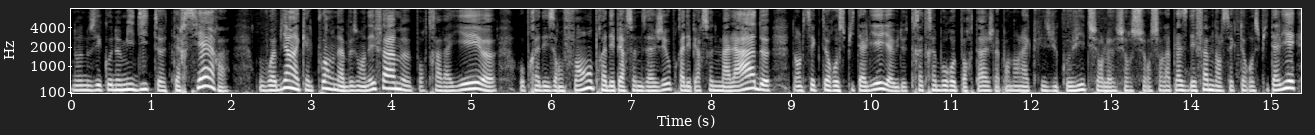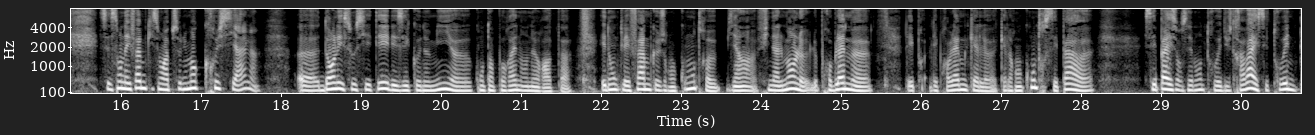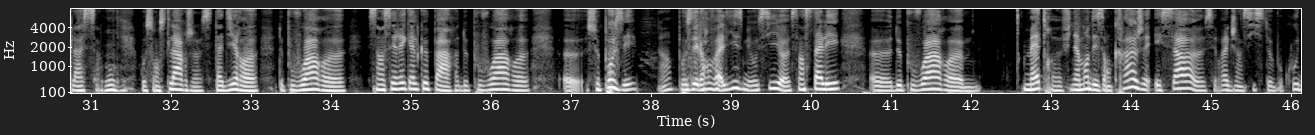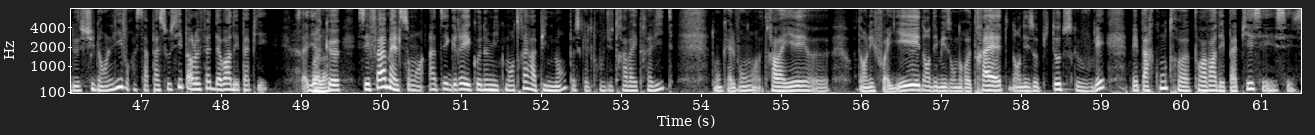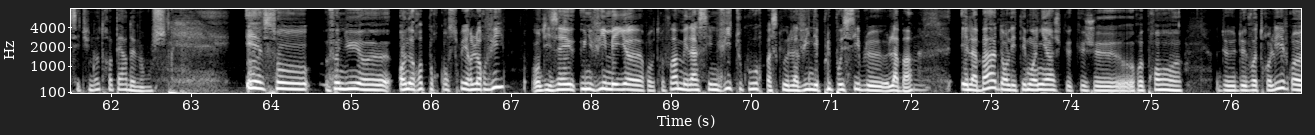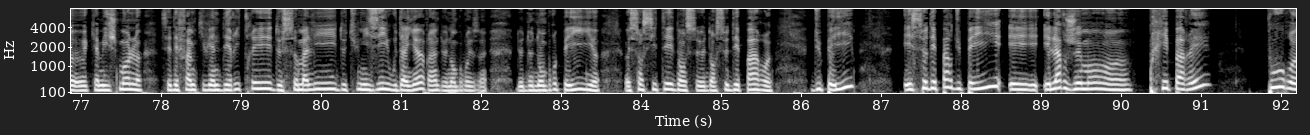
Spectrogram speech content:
dans nos économies dites tertiaires, on voit bien à quel point on a besoin des femmes pour travailler euh, auprès des enfants, auprès des personnes âgées, auprès des personnes malades. Dans le secteur hospitalier, il y a eu de très très beaux reportages là pendant la crise du Covid sur le sur sur, sur la place des femmes dans le secteur hospitalier. Ce sont des femmes qui sont absolument cruciales euh, dans les sociétés et les économies euh, contemporaines en Europe. Et donc les femmes que je rencontre, bien finalement le, le problème, les, les problèmes qu'elles qu'elles rencontrent, c'est pas c'est pas essentiellement de trouver du travail, c'est de trouver une place mmh. au sens large, c'est-à-dire euh, de pouvoir euh, s'insérer quelque part, de pouvoir euh, se poser, hein, poser leur valise, mais aussi s'installer, de pouvoir mettre finalement des ancrages. Et ça, c'est vrai que j'insiste beaucoup dessus dans le livre, ça passe aussi par le fait d'avoir des papiers. C'est-à-dire que ces femmes, elles sont intégrées économiquement très rapidement parce qu'elles trouvent du travail très vite. Donc elles vont euh, travailler euh, dans les foyers, dans des maisons de retraite, dans des hôpitaux, tout ce que vous voulez. Mais par contre, euh, pour avoir des papiers, c'est une autre paire de manches. Et elles sont venues en Europe pour construire leur vie. On disait une vie meilleure autrefois, mais là c'est une vie tout court parce que la vie n'est plus possible là-bas. Mm. Et là-bas, dans les témoignages que, que je reprends de, de votre livre, euh, Camille Schmoll, c'est des femmes qui viennent d'Érythrée, de Somalie, de Tunisie ou d'ailleurs, hein, de nombreuses, de, de, nombreux pays euh, sont cités dans ce dans ce départ euh, du pays. Et ce départ du pays est, est largement préparé pour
